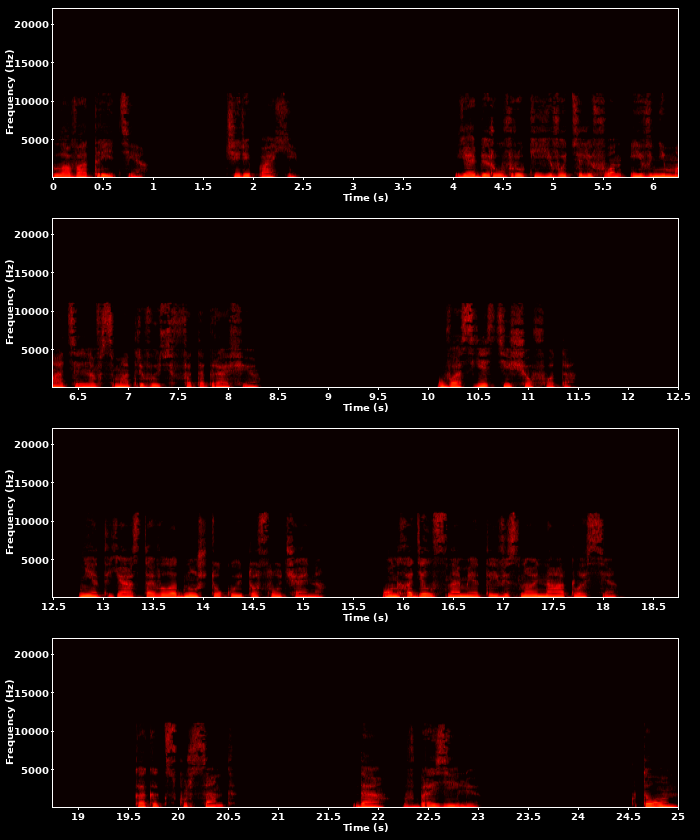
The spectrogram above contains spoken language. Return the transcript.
Глава третья. Черепахи. Я беру в руки его телефон и внимательно всматриваюсь в фотографию. «У вас есть еще фото?» «Нет, я оставил одну штуку, и то случайно. Он ходил с нами этой весной на Атласе». «Как экскурсант?» «Да, в Бразилию». «Кто он?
